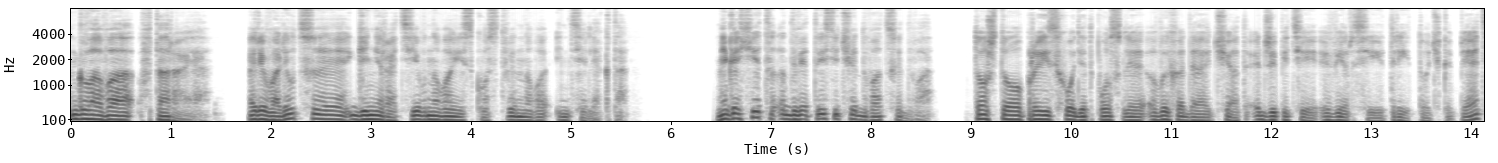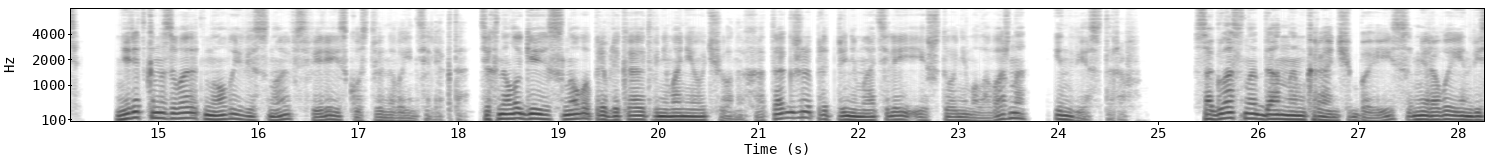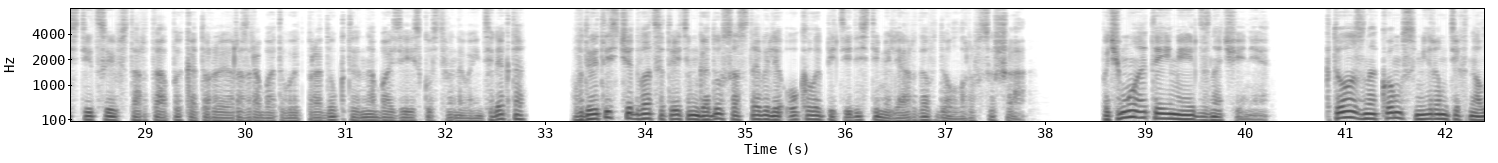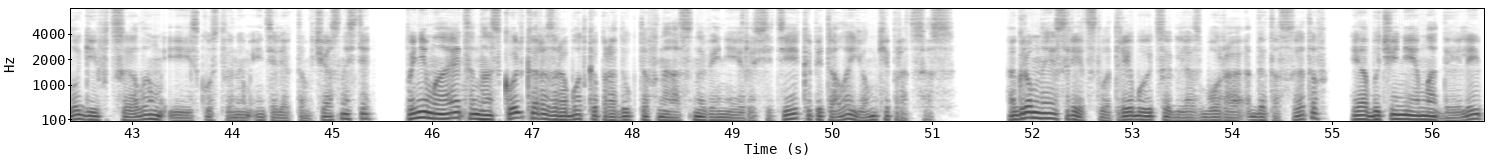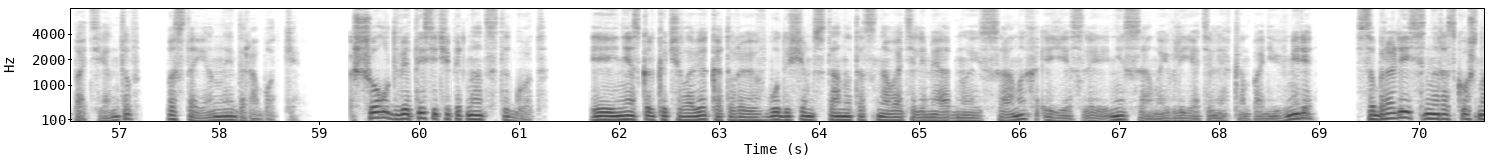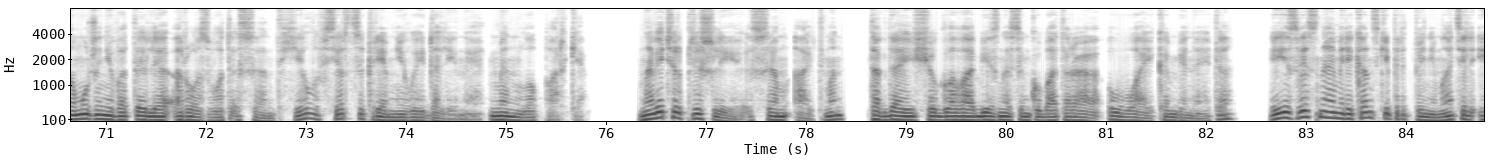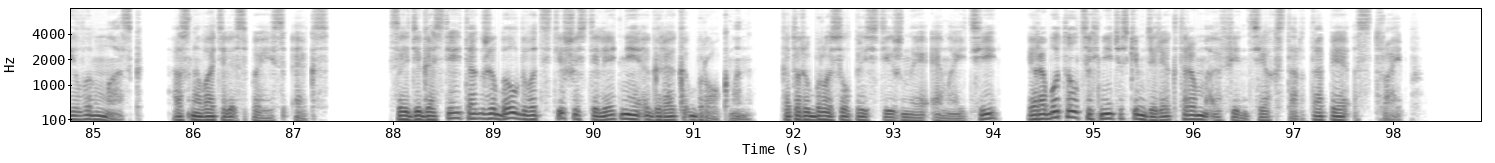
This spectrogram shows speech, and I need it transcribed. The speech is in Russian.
Глава вторая. Революция генеративного искусственного интеллекта. Мегахит 2022. То, что происходит после выхода чат GPT версии 3.5, нередко называют новой весной в сфере искусственного интеллекта. Технологии снова привлекают внимание ученых, а также предпринимателей и, что немаловажно, инвесторов. Согласно данным Crunchbase, мировые инвестиции в стартапы, которые разрабатывают продукты на базе искусственного интеллекта, в 2023 году составили около 50 миллиардов долларов США. Почему это имеет значение? Кто знаком с миром технологий в целом и искусственным интеллектом в частности, понимает, насколько разработка продуктов на основе нейросетей — капиталоемкий процесс. Огромные средства требуются для сбора датасетов и обучение моделей, патентов, постоянной доработки. Шел 2015 год, и несколько человек, которые в будущем станут основателями одной из самых, если не самой влиятельных компаний в мире, собрались на роскошном ужине в отеле «Розвуд Сент-Хилл» в сердце Кремниевой долины, Менло-парке. На вечер пришли Сэм Альтман, тогда еще глава бизнес-инкубатора Y Combinator, и известный американский предприниматель Илон Маск, основатель SpaceX. Среди гостей также был 26-летний Грег Брокман, который бросил престижные MIT и работал техническим директором в финтех-стартапе Stripe.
